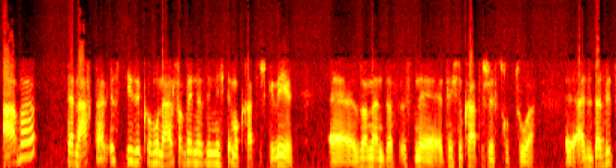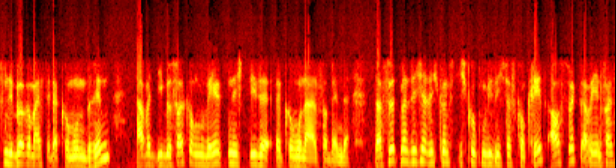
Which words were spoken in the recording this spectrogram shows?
Aber der Nachteil ist, diese Kommunalverbände sind nicht demokratisch gewählt, äh, sondern das ist eine technokratische Struktur. Äh, also da sitzen die Bürgermeister der Kommunen drin, aber die Bevölkerung wählt nicht diese äh, Kommunalverbände. Das wird man sicherlich künftig gucken, wie sich das konkret auswirkt, aber jedenfalls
